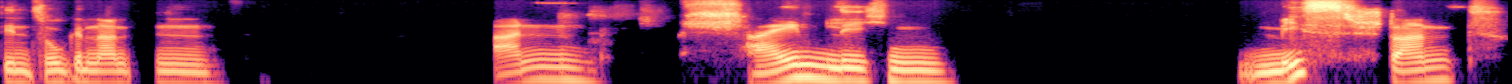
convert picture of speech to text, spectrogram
den sogenannten anscheinlichen Missstand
